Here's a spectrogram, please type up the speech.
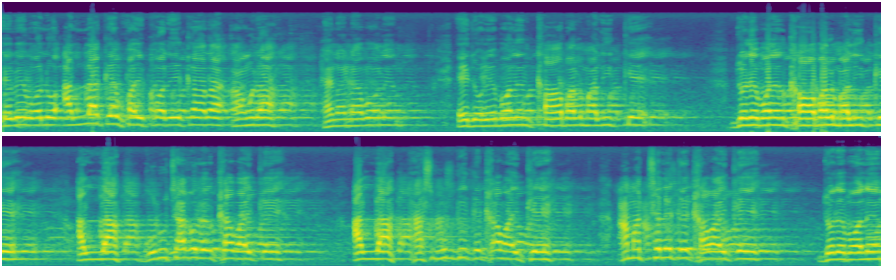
ভেবে বলো আল্লাহকে ভয় করে কারা? আমরা? হ্যাঁ না না বলেন। এই জোরে বলেন খাওয়াবার মালিককে। জোরে বলেন খাওয়াবার মালিককে। আল্লাহ গরু ছাগলের খাওয়াইকে আল্লাহ হাঁস মুরগিকে খাওয়াইকে আমার ছেলেকে খাওয়াইকে জোরে বলেন।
